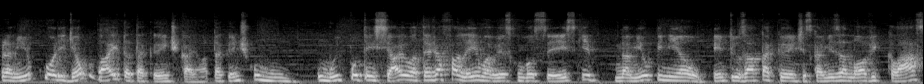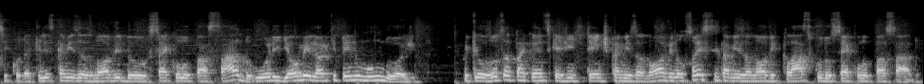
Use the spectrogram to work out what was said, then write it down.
Para mim, o Origi é um baita atacante, cara. É um atacante com, com, muito potencial. Eu até já falei uma vez com vocês que, na minha opinião, entre os atacantes, camisa 9 clássico, daqueles camisas 9 do século passado, o Origi é o melhor que tem no mundo hoje. Porque os outros atacantes que a gente tem de camisa 9 não são esses camisa 9 clássico do século passado.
